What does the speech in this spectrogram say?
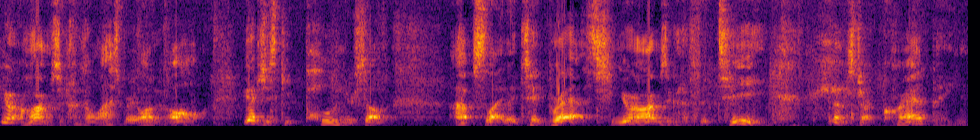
Your arms are not going to last very long at all. You have to just keep pulling yourself up slightly to take breaths. Your arms are going to fatigue. You're going to start cramping.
